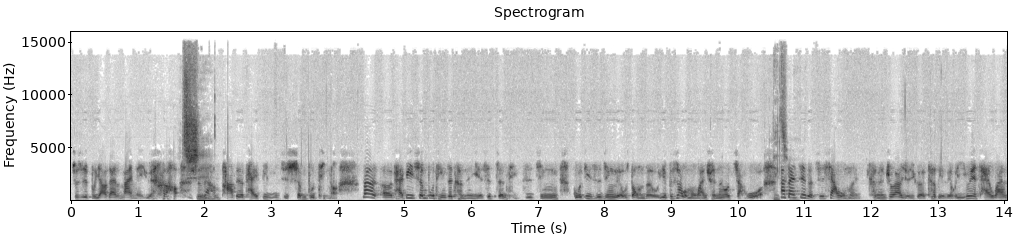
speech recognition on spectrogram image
就是不要再卖美元了，是就是很怕这个台币一直升不停哦。那呃，台币升不停，这可能也是整体资金、国际资金流动的，也不是我们完全能够掌握。那在这个之下，我们可能就要有一个特别留意，因为台湾。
